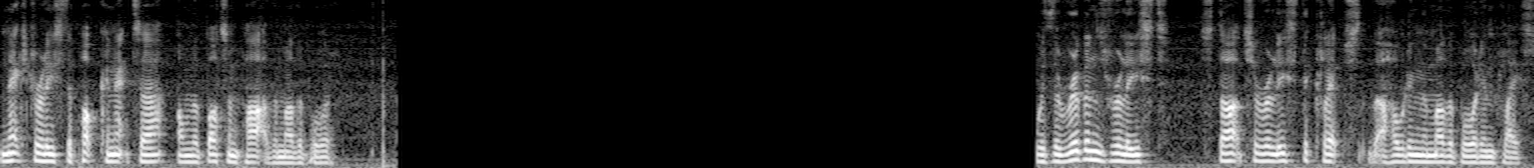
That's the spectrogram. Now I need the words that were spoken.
Next release the pop connector on the bottom part of the motherboard. With the ribbons released, start to release the clips that are holding the motherboard in place.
